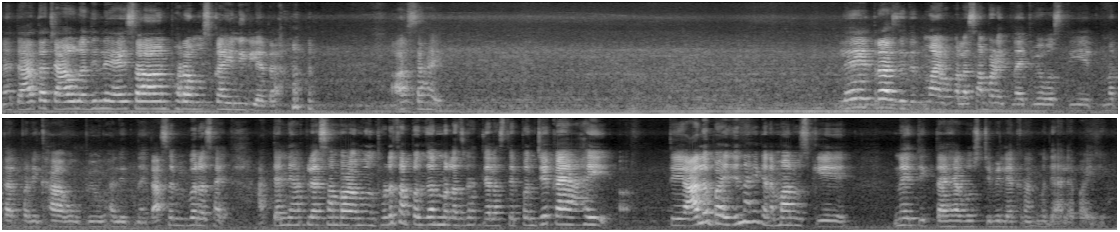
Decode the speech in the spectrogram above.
नाही तर आताच्या आवला दिले आहे सण फरामूस काही निघले आता. असं आहे. लय त्रास देतात माय बापाला सांभाळत नाहीत व्यवस्थित म्हातारपणी खाऊ पिऊ घालत नाहीत. असं बी बरंच आहे. आता त्यांनी आपल्याला सांभाळा म्हणून थोडंच आपण जन्मालाच घातलेलं असते. पण जे काय आहे ते आलं पाहिजे ना हे का ना माणूस की नैतिकता ह्या गोष्टी बी लेकरांमध्ये आल्या पाहिजे.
